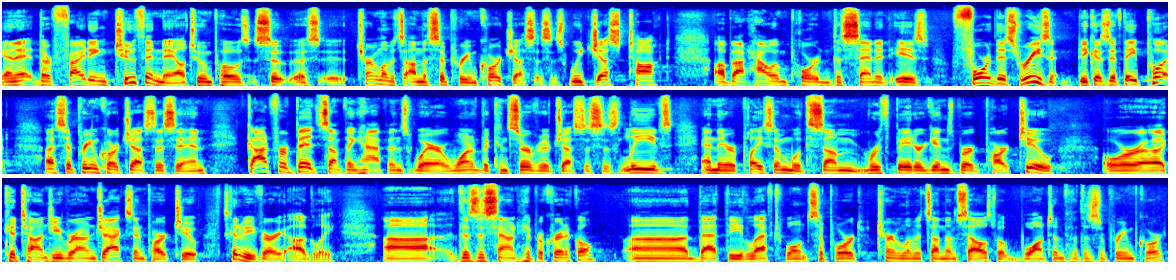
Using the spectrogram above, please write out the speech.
And they're fighting tooth and nail to impose uh, term limits on the Supreme Court justices. We just talked about how important the Senate is for this reason, because if they put a Supreme Court justice in, God forbid something happens where one of the conservative justices leaves and they replace him with some Ruth Bader Ginsburg Part 2 or uh, Ketanji Brown Jackson Part 2. It's going to be very ugly. Uh, does this sound hypocritical uh, that the left won't support term limits on themselves but want them for the Supreme Court?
